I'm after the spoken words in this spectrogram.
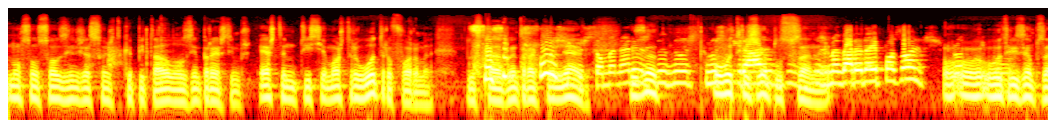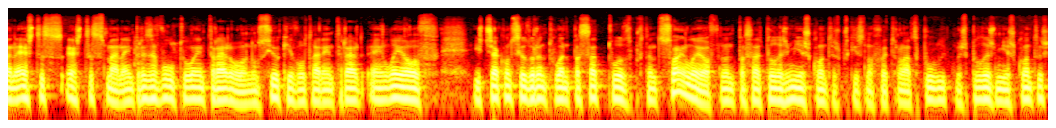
não são só as injeções de capital ou os empréstimos. Esta notícia mostra outra forma do são Estado entrar com dinheiro. São maneiras Exato. de nos, nos outro tirar, exemplo, de, Susana, de mandar areia para os olhos. Pronto, tipo... Outro exemplo, Susana, esta, esta semana a empresa voltou a entrar, ou anunciou que ia voltar a entrar em layoff. Isto já aconteceu durante o ano passado todo, portanto, só em layoff, no ano passado, pelas minhas contas, porque isso não foi tornado público, mas pelas minhas contas,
